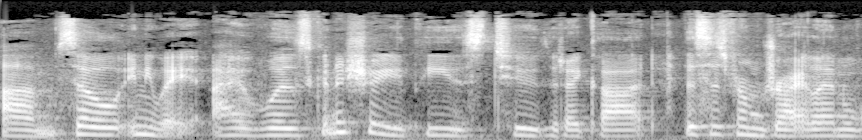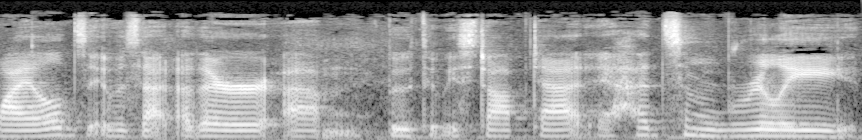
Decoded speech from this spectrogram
Um, so anyway, I was gonna show you these two that I got. This is from Dryland Wilds. It was that other um, booth that we stopped at. It had some really,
